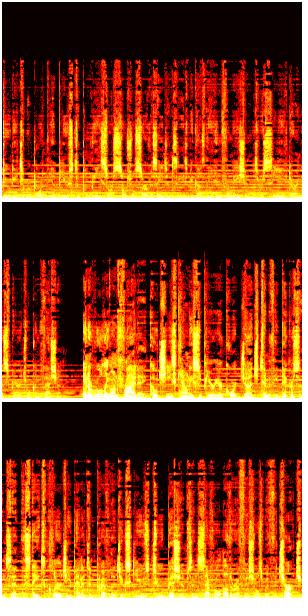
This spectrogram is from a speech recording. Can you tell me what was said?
duty to report the abuse to police or social service agencies because the information was received during a spiritual confession. In a ruling on Friday, Cochise County Superior Court Judge Timothy Dickerson said the state's clergy penitent privilege excused two bishops and several other officials with the church,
